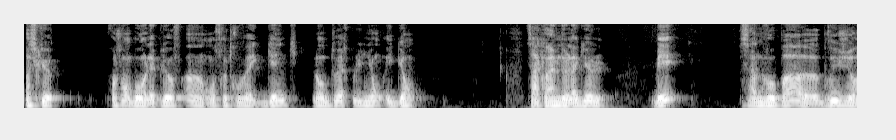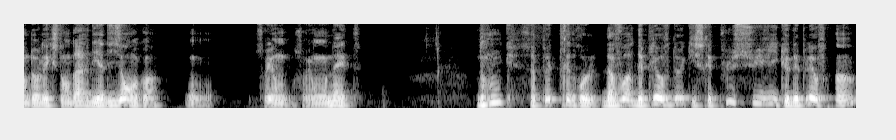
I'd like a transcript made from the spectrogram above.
Parce que, franchement, bon, les playoffs 1, on se retrouvait avec Genk, l'Antwerp, l'Union et Gand. Ça a quand même de la gueule. Mais ça ne vaut pas euh, Bruges, Anderlecht, Standard d'il y a 10 ans, quoi. On- soyons, soyons honnêtes. Donc, ça peut être très drôle d'avoir des playoffs 2 qui seraient plus suivis que des playoffs 1.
